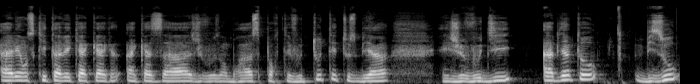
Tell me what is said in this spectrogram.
Allez, on se quitte avec Akasa. Je vous embrasse. Portez-vous toutes et tous bien. Et je vous dis à bientôt. Bisous.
